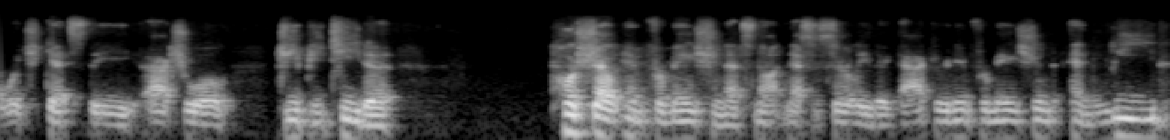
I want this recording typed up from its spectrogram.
which gets the actual GPT to push out information that's not necessarily the accurate information and lead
